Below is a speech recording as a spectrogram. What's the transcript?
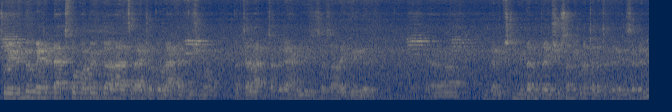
సో ఈ రెండు మేజర్ టాస్క్తో పాటు ఇంకా రాల్సిన రాయచోట్ల ల్యాండ్ అక్విషను అది చాలా చక్కగా హ్యాండిల్ చేసేసారు సార్ అయిపోయింది అది. ఇంకా నెక్స్ట్ మిగతా మిగతా ఇష్యూస్ అన్నీ కూడా చాలా చక్కగా చేశారు. కానీ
